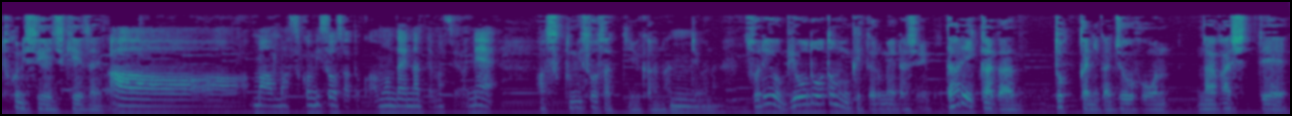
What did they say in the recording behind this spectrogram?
特に政治、経済が。あー。まあ、マスコミ操作とか問題になってますよね。マスコミ操作っていうか、なんていうかな。それを平等とも受け取るめらしい。誰かがどっかにか情報を流して、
